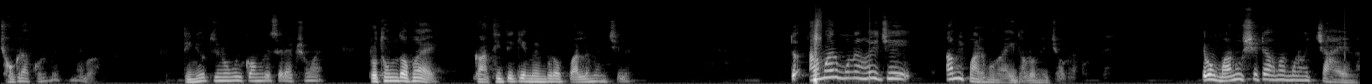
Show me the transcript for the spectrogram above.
ঝগড়া করবেন? তিনিও তৃণমূল কংগ্রেসের একসময় প্রথম দফায় কাঁথি থেকে মেম্বার অফ পার্লামেন্ট ছিলেন। তো আমার মনে হয় যে আমি পারব না এই ধরনের ঝগড়া করতে। এবং মানুষ সেটা আমার মনে হয় চায় না।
